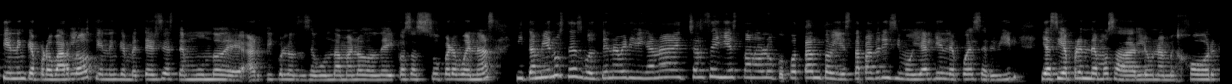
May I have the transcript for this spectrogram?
tienen que probarlo, tienen que meterse a este mundo de artículos de segunda mano donde hay cosas súper buenas. Y también ustedes volteen a ver y digan, ay, chance y esto no lo ocupo tanto y está padrísimo y alguien le puede servir. Y así aprendemos a darle una mejor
